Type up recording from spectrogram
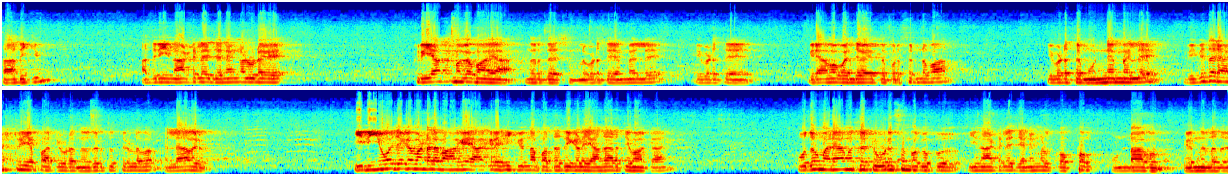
സാധിക്കും. അതിന് ഈ നാട്ടിലെ ജനങ്ങളുടെ ക്രിയാത്മകമായ നിർദ്ദേശങ്ങൾ ഇവിടുത്തെ എം എൽ എ ഇവിടുത്തെ ഗ്രാമപഞ്ചായത്ത് പ്രസിഡന്റുമാർ ഇവിടുത്തെ മുൻ എം എൽ എ വിവിധ രാഷ്ട്രീയ പാർട്ടിയുടെ നേതൃത്വത്തിലുള്ളവർ എല്ലാവരും ഈ നിയോജക മണ്ഡലമാകെ ആഗ്രഹിക്കുന്ന പദ്ധതികളെ യാഥാർത്ഥ്യമാക്കാൻ പൊതുമരാമത്ത് ടൂറിസം വകുപ്പ് ഈ നാട്ടിലെ ജനങ്ങൾക്കൊപ്പം ഉണ്ടാകും എന്നുള്ളത്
